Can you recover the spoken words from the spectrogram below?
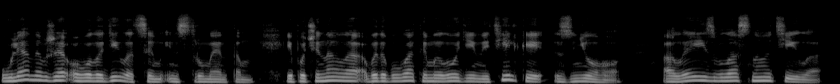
Уляна вже оволоділа цим інструментом і починала видобувати мелодії не тільки з нього, але й з власного тіла,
